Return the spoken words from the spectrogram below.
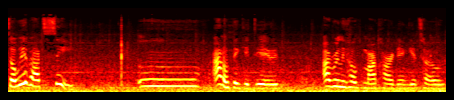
So we about to see. Ooh, I don't think it did. I really hope my car didn't get towed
